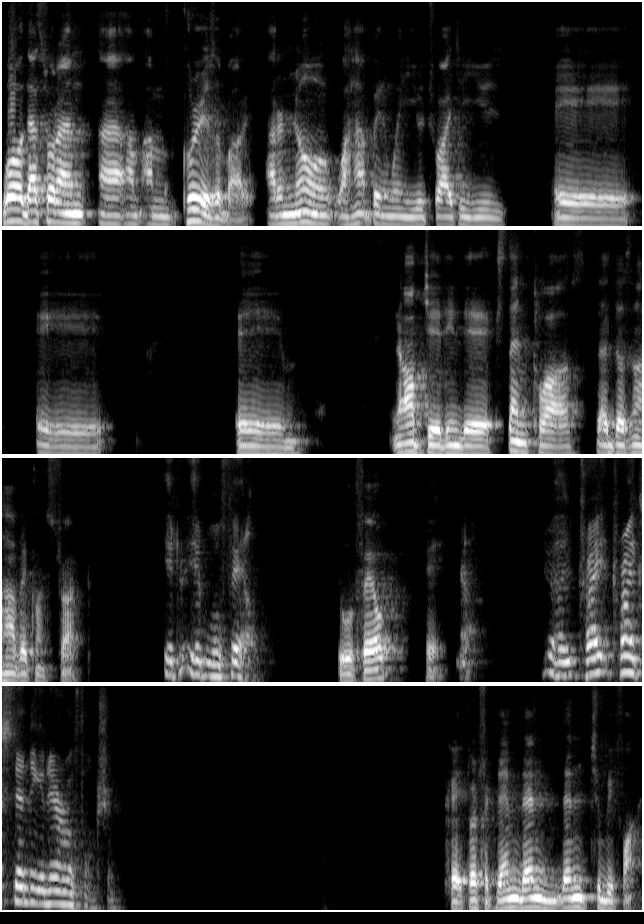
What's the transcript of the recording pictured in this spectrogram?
Well, that's what I'm, uh, I'm, I'm curious about it. I don't know what happened when you try to use a, a, a, an object in the extend clause that does not have a construct. It, it will fail. It will fail? Okay. Uh, try, try extending an arrow function. Okay, perfect. Then, then, then it should be fine.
